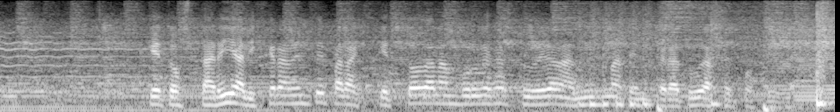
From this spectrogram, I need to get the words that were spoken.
que tostaría ligeramente para que toda la hamburguesa estuviera a la misma temperatura a posible.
